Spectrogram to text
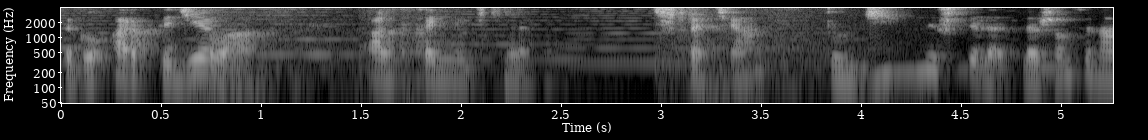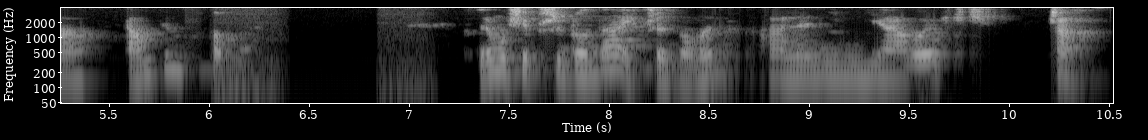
tego arcydzieła alchemicznego. Trzecia to dziwny sztylet leżący na tamtym stole, któremu się przyglądałeś przez moment, ale nie miałeś czasu.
